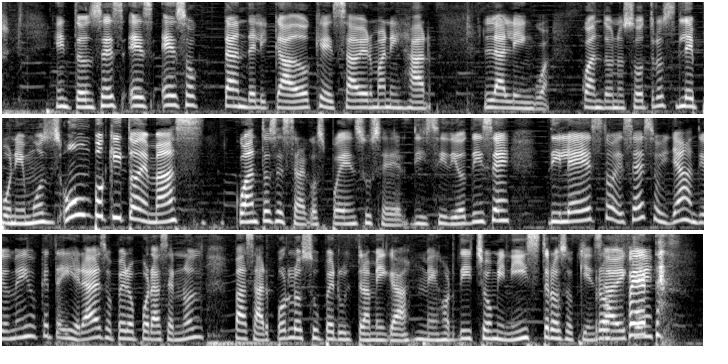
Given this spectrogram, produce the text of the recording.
Entonces es eso tan delicado que es saber manejar la lengua. Cuando nosotros le ponemos un poquito de más, ¿cuántos estragos pueden suceder? Y si Dios dice, dile esto, es eso y ya, Dios me dijo que te dijera eso, pero por hacernos pasar por los super ultra mega, mejor dicho, ministros o quién sabe qué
